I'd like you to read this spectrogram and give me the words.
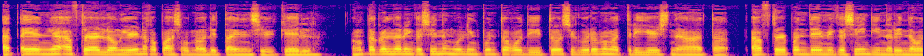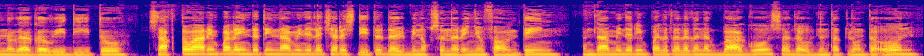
At ayan nga, after a long year, nakapasok na ulit tayo ng circle. Ang tagal na rin kasi nung huling punta ko dito, siguro mga 3 years na ata. After pandemic kasi hindi na rin ako nagagawi dito. Sakto nga rin pala yung dating namin nila Chares dito dahil binuksan na rin yung fountain. Ang dami na rin pala talaga nagbago sa loob ng tatlong taon.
